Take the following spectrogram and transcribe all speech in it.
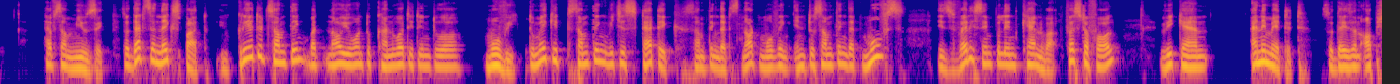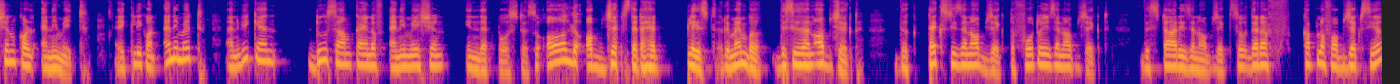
have some music. So that's the next part. You created something, but now you want to convert it into a movie to make it something which is static, something that's not moving into something that moves is very simple in Canva. First of all, we can animate it. So there is an option called animate. I click on animate and we can do some kind of animation in that poster. So all the objects that I had placed, remember, this is an object. The text is an object. The photo is an object. The star is an object. So there are a couple of objects here.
